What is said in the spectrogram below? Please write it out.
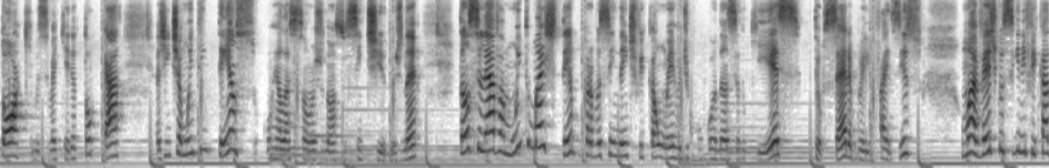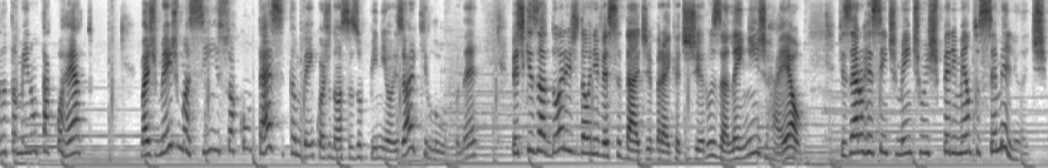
toque, você vai querer tocar. A gente é muito intenso com relação aos nossos sentidos, né? Então se leva muito mais tempo para você identificar um erro de concordância do que esse, o teu cérebro ele faz isso, uma vez que o significado também não está correto. Mas mesmo assim, isso acontece também com as nossas opiniões. Olha que louco, né? Pesquisadores da Universidade Hebraica de Jerusalém, em Israel, fizeram recentemente um experimento semelhante.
